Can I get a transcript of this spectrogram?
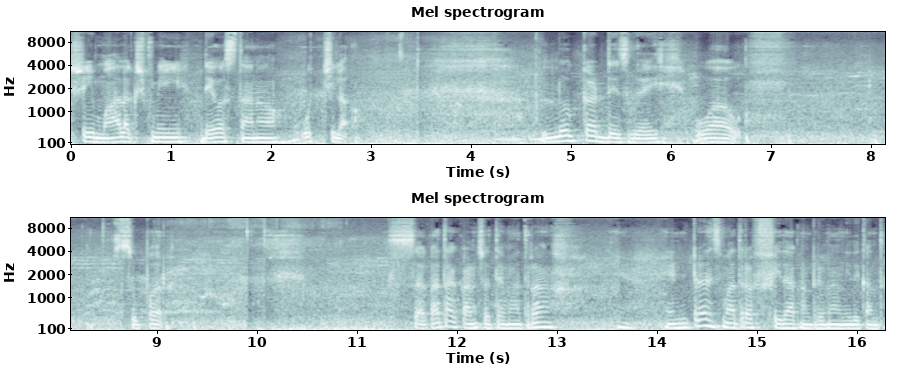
Shri Mahalakshmi ದೇವಸ್ಥಾನ Uchila look at this guy wow super ಸಖತ್ತಾಗಿ ಕಾಣಿಸುತ್ತೆ ಮಾತ್ರ ಎಂಟ್ರೆನ್ಸ್ ಮಾತ್ರ ಫಿದಾ ಕಣ್ರಿ ನಾನು ಇದಕ್ಕಂತ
